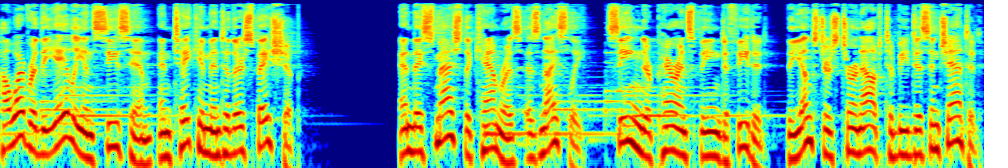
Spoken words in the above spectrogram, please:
However the aliens sees him and take him into their spaceship. And they smash the cameras as nicely. Seeing their parents being defeated, the youngsters turn out to be disenchanted.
